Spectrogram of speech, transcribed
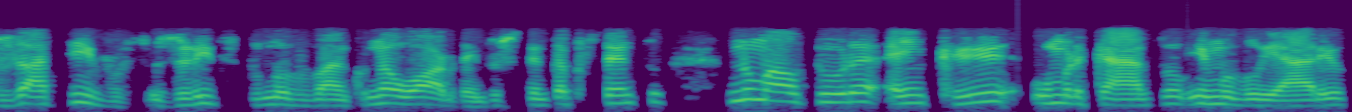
dos ativos geridos pelo novo banco na ordem dos 70%, numa altura em que o mercado imobiliário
